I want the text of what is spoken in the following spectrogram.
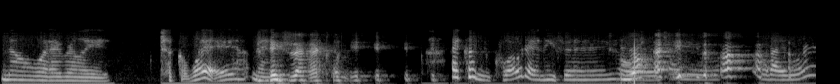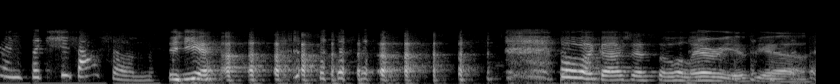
know what I really took away. I mean, exactly. I couldn't quote anything or right. tell you what I learned, but she's awesome. Yeah. oh my gosh, that's so hilarious. Yeah.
